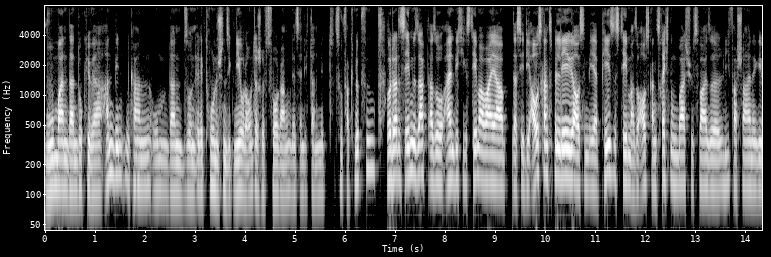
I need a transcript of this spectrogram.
wo man dann DocuWare anbinden kann, um dann so einen elektronischen Signier- oder Unterschriftsvorgang letztendlich dann mit zu verknüpfen. Aber du hattest eben gesagt, also ein wichtiges Thema war ja, dass ihr die Ausgangsbelege aus dem ERP-System, also Ausgangsrechnungen beispielsweise, Lieferscheine,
